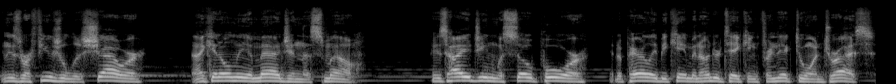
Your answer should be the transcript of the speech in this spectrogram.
and his refusal to shower, I can only imagine the smell. His hygiene was so poor, it apparently became an undertaking for Nick to undress.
